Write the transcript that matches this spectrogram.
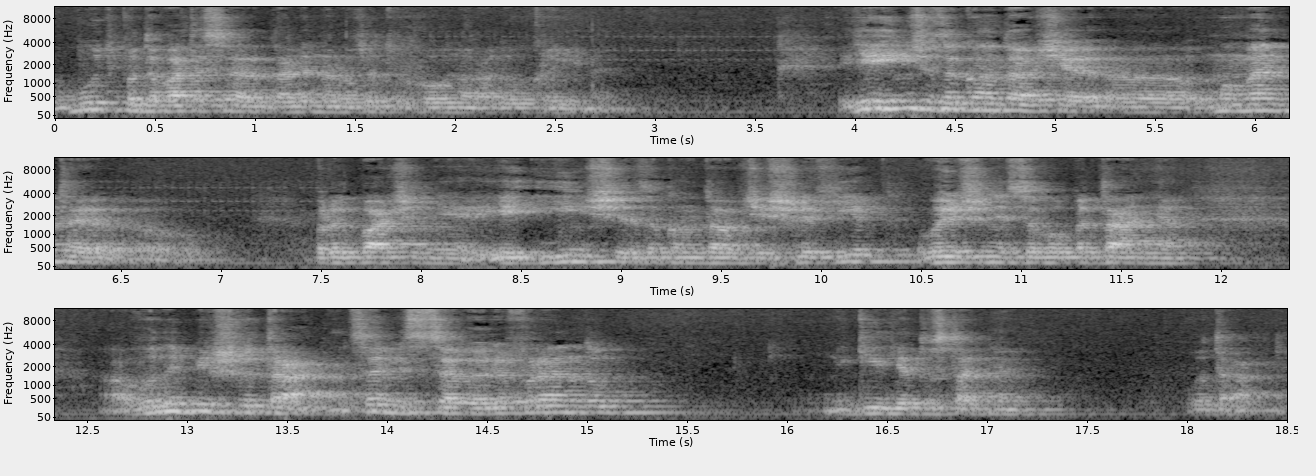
будуть подаватися далі на розгляд Верховної Ради України. Є інші законодавчі е, моменти, е, передбачені, є інші законодавчі шляхи вирішення цього питання. Е, Вони більш витратні. Це місцевий референдум, який є достатньо витратний.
